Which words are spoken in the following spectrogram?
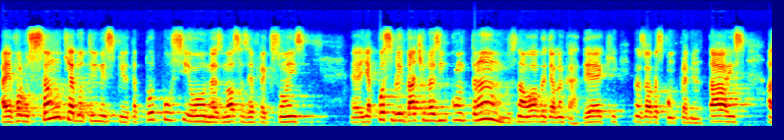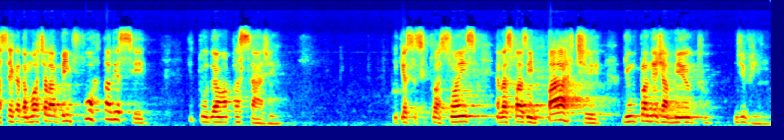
A evolução que a doutrina espírita proporciona às nossas reflexões é, e a possibilidade que nós encontramos na obra de Allan Kardec, nas obras complementares acerca da morte, ela vem fortalecer que tudo é uma passagem. E que essas situações elas fazem parte de um planejamento divino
